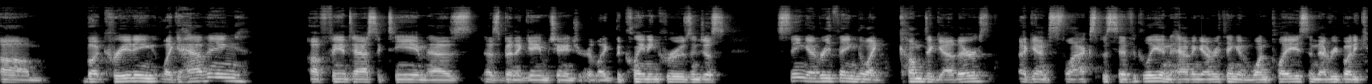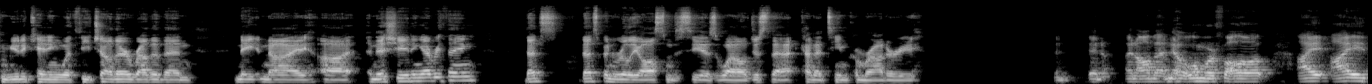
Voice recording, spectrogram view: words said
Um, but creating, like having a fantastic team has has been a game changer. Like the cleaning crews and just seeing everything like come together again Slack specifically and having everything in one place and everybody communicating with each other rather than Nate and I uh, initiating everything. That's that's been really awesome to see as well. Just that kind of team camaraderie. And, and and on that note, one more follow up. I I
